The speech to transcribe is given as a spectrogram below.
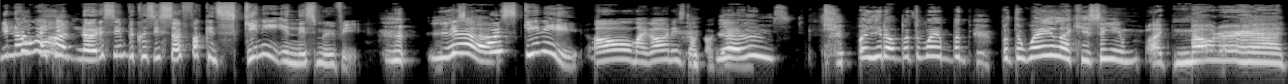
You know I on. didn't notice him because he's so fucking skinny in this movie. He's Yeah, so skinny. Oh my god, he's Doc Ock. yeah. But you know, but the way, but but the way, like he's singing like Motorhead,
